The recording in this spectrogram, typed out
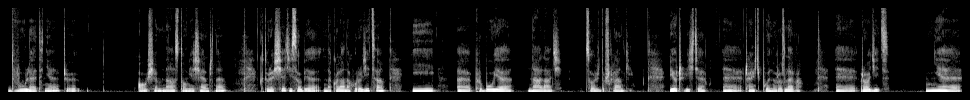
dwuletnie czy osiemnastomiesięczne, które siedzi sobie na kolanach u rodzica i próbuje nalać coś do szklanki. I oczywiście część płynu rozlewa. Rodzic nie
